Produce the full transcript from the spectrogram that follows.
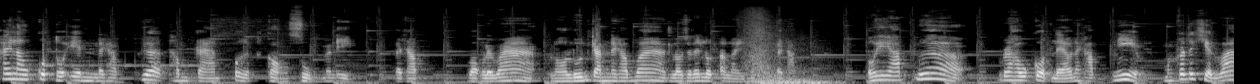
ให้เรากดตัว N นะครับเพื่อทำการเปิดกล่องสุ่มนั่นเองนะครับบอกเลยว่ารอลุ้นกันนะครับว่าเราจะได้ลดอะไรนะครับ อเคครับ เมื่อเรากดแล้วนะครับ นี่มันก็จะเขียนว่า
